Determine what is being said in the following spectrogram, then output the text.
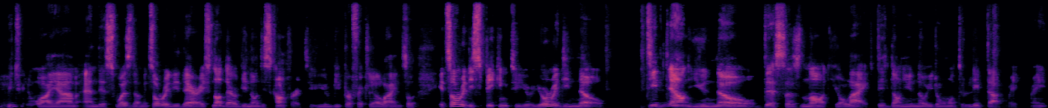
mm-hmm. between who I am and this wisdom. It's already there. If not, there will be no discomfort. You'll be perfectly aligned. So it's already speaking to you. You already know. Deep mm-hmm. down, you know this is not your life. Deep down, you know you don't want to live that way, right?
